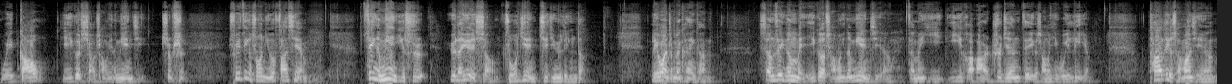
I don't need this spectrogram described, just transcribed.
为高一个小长方形的面积，是不是？所以这个时候你会发现，这个面积是越来越小，逐渐接近于零的。另外，咱们看一看。像这个每一个长方形的面积啊，咱们以一和二之间这个长方形为例，它这个长方形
